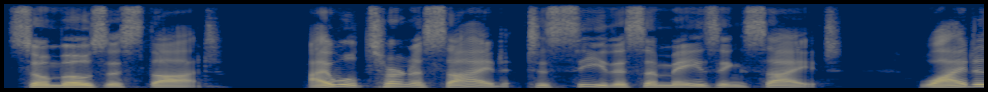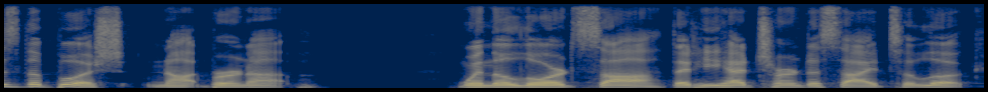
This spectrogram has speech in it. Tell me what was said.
So Moses thought, I will turn aside to see this amazing sight. Why does the bush not burn up? When the Lord saw that he had turned aside to look,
